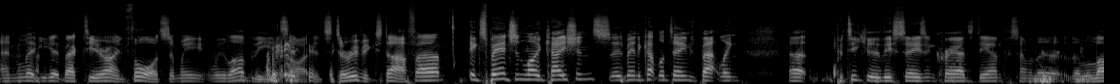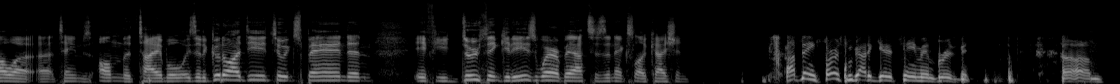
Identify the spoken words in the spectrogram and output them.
and let you get back to your own thoughts. And we, we love the insight. it's terrific stuff. Uh, expansion locations. There's been a couple of teams battling, uh, particularly this season. Crowds down for some of the, the lower uh, teams on the table. Is it a good idea to expand? And if you do think it is, whereabouts is the next location? I think first we've got to get a team in Brisbane. Um,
